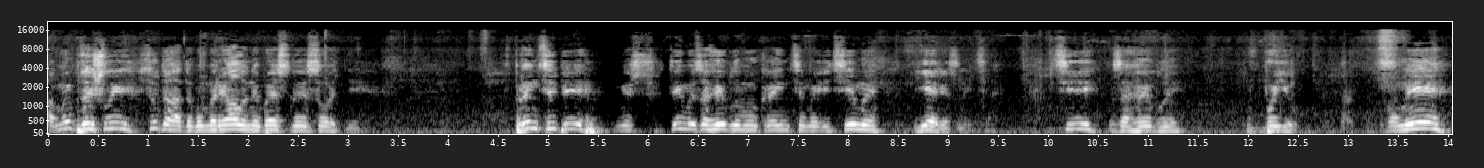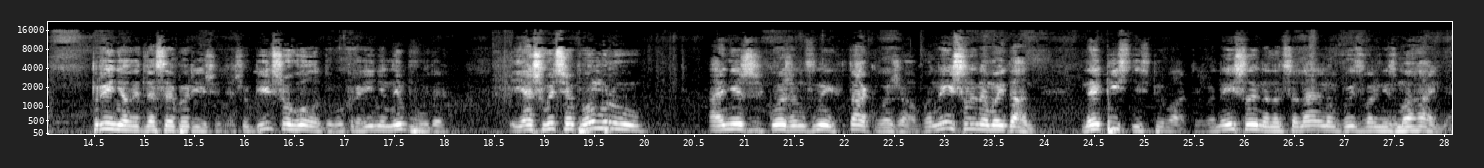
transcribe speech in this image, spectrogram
А ми б зайшли сюди, до меморіалу Небесної Сотні. В принципі, між тими загиблими українцями і цими є різниця. Ці загибли в бою. Вони прийняли для себе рішення, що більше голоду в Україні не буде. І я швидше помру, аніж кожен з них так вважав. Вони йшли на Майдан не пісні співати, вони йшли на національно визвольні змагання,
